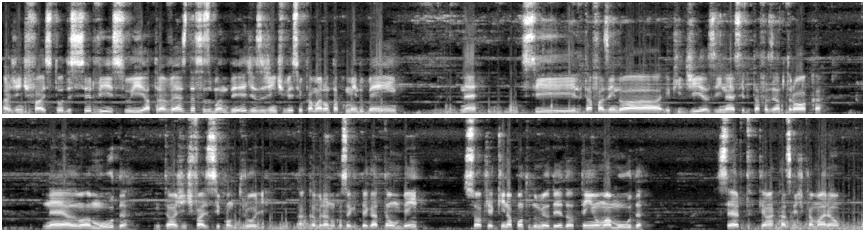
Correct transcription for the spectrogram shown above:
a gente faz todo esse serviço e através dessas bandejas a gente vê se o camarão está comendo bem, né? Se ele está fazendo a equidíase, né? Se ele está fazendo a troca, né? A muda. Então a gente faz esse controle. A câmera não consegue pegar tão bem, só que aqui na ponta do meu dedo ó, tem uma muda, certo? Que é uma casca de camarão.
